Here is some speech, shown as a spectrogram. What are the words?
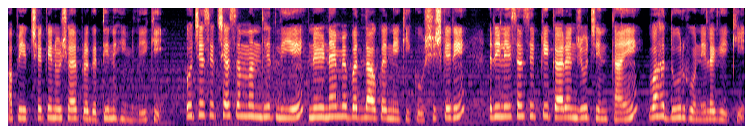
अपेक्षा के अनुसार प्रगति नहीं मिलेगी। उच्च शिक्षा संबंधित लिए निर्णय में बदलाव करने की कोशिश करें। रिलेशनशिप के कारण जो चिंताएँ, वह दूर होने लगेगी।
